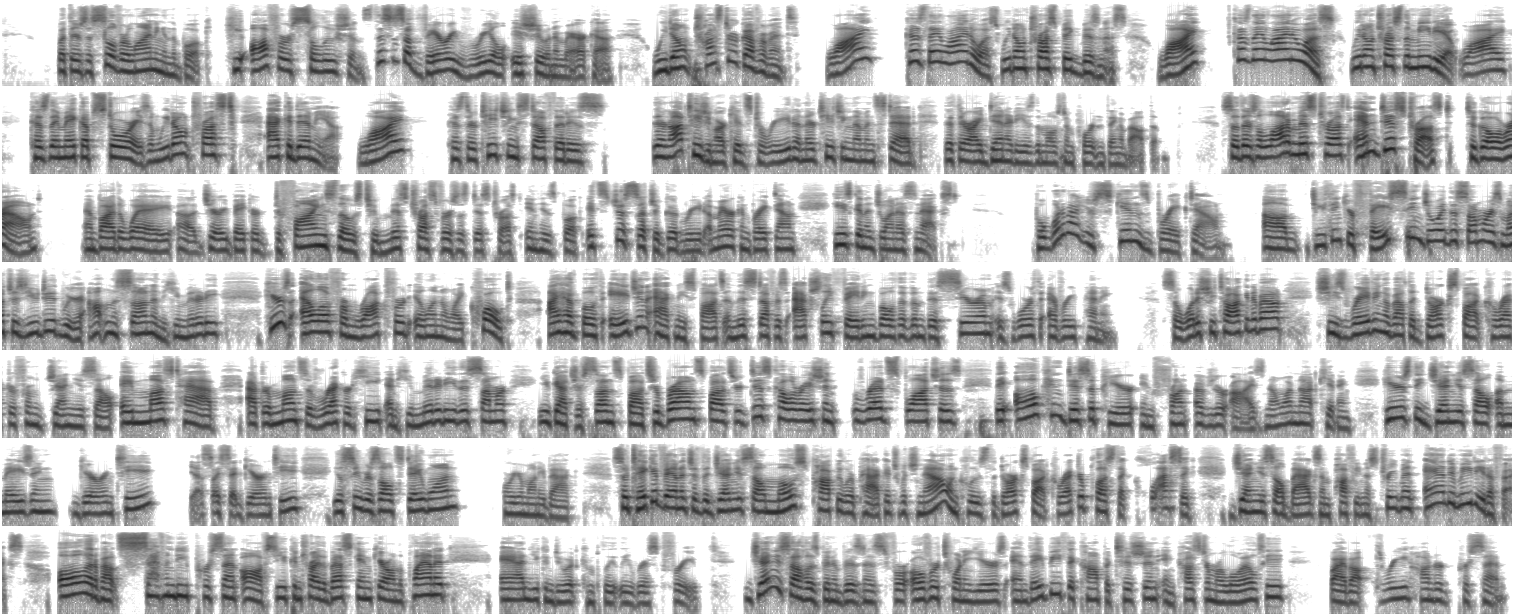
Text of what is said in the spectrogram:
But there's a silver lining in the book. He offers solutions. This is a very real issue in America. We don't trust our government. Why? Because they lie to us. We don't trust big business. Why? Because they lie to us. We don't trust the media. Why? Because they make up stories and we don't trust academia. Why? Because they're teaching stuff that is, they're not teaching our kids to read and they're teaching them instead that their identity is the most important thing about them. So there's a lot of mistrust and distrust to go around. And by the way, uh, Gerry Baker defines those two, mistrust versus distrust, in his book. It's just such a good read. American Breakdown. He's going to join us next. But what about your skin's breakdown? Um, do you think your face enjoyed the summer as much as you did? We were out in the sun and the humidity. Here's Ella from Rockford, Illinois. Quote, I have both age and acne spots, and this stuff is actually fading both of them. This serum is worth every penny. So what is she talking about? She's raving about the dark spot corrector from Genucel, a must have after months of record heat and humidity this summer. You got your sunspots, your brown spots, your discoloration, red splotches. They all can disappear in front of your eyes. No, I'm not kidding. Here's the Genucel amazing guarantee. Yes, I said guarantee. You'll see results day one or your money back. So take advantage of the Genucel most popular package, which now includes the dark spot corrector plus the classic Genucel bags and puffiness treatment and immediate effects, all at about 70% off. So you can try the best skincare on the planet and you can do it completely risk free. Genucel has been in business for over 20 years and they beat the competition in customer loyalty by about 300%.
